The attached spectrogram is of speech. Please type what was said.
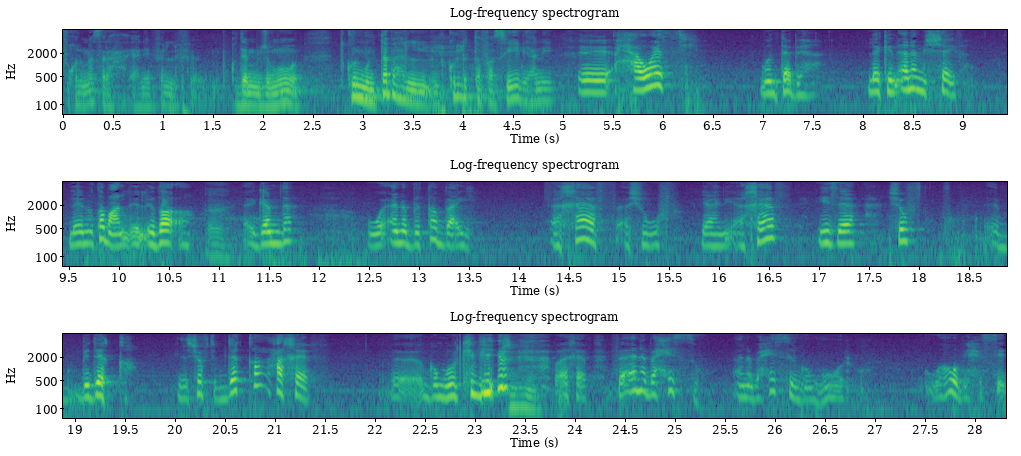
فوق المسرح يعني في, قدام الجمهور تكون منتبهة ل- لكل التفاصيل يعني؟ آه، حواسي منتبهة لكن أنا مش شايفة لأنه طبعا الإضاءة آه. جامدة وأنا بطبعي أخاف أشوف يعني أخاف إذا شفت بدقة. إذا شفت بدقة هخاف. آه، جمهور كبير وأخاف. فأنا بحسه أنا بحس الجمهور وهو بيحسني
